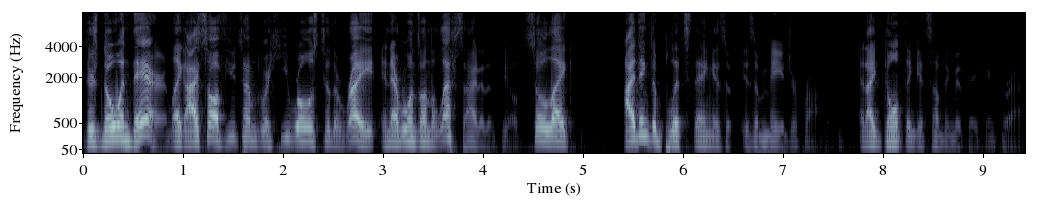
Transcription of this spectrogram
there's no one there. Like I saw a few times where he rolls to the right and everyone's on the left side of the field. So like I think the blitz thing is is a major problem, and I don't think it's something that they can correct.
